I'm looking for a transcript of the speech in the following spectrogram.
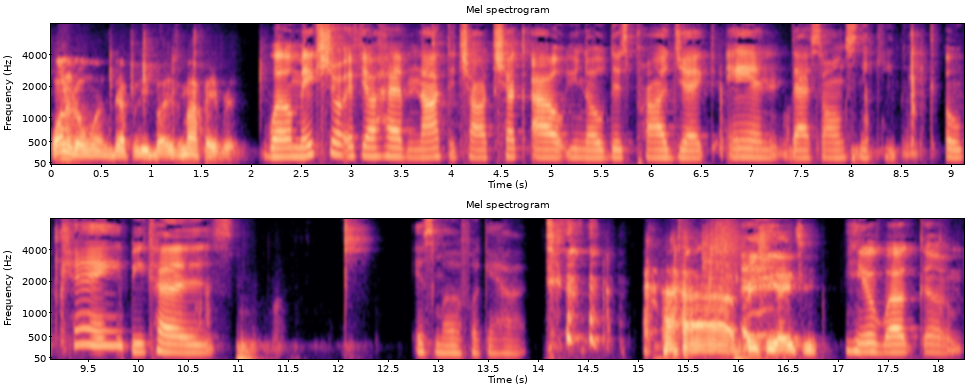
one of the ones definitely, but it's my favorite. Well, make sure if y'all have not that y'all check out, you know, this project and that song Sneaky Link. Okay? Because it's motherfucking hot. Appreciate you. You're welcome.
